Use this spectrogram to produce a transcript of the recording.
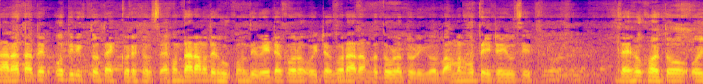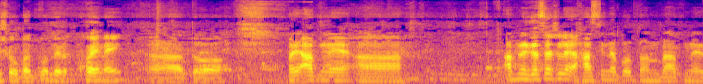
তারা তাদের অতিরিক্ত ত্যাগ করে ফেলছে। এখন তারা আমাদের হুকুম দিবে, এটা করো, ওইটা করো, আর আমরা দৌড়াদৌড়ি করব। আমার মতে এটাই উচিত। যাই হোক, হয়তো ওই সৌভাগ্য ওদের হয় নাই। তো ভাই, আপনি আপনার কাছে আসলে হাসিনা পতন বা আপনার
